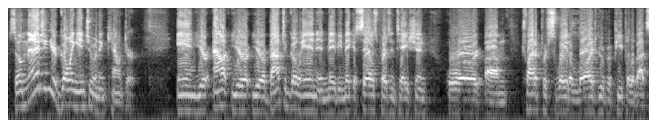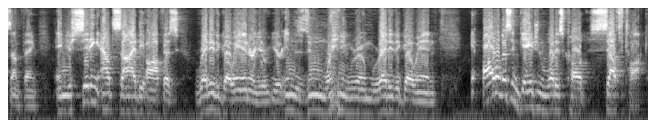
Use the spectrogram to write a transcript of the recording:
So imagine you're going into an encounter and you're out, you're, you're about to go in and maybe make a sales presentation or um, try to persuade a large group of people about something, and you're sitting outside the office ready to go in, or you're, you're in the Zoom waiting room ready to go in, all of us engage in what is called self-talk.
